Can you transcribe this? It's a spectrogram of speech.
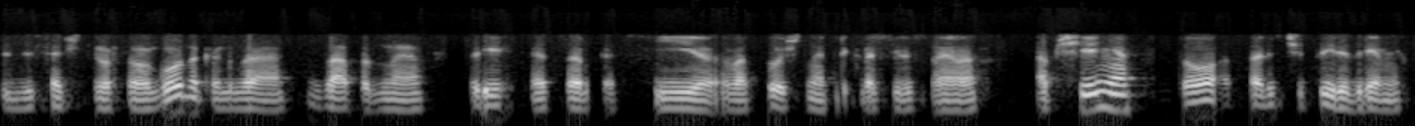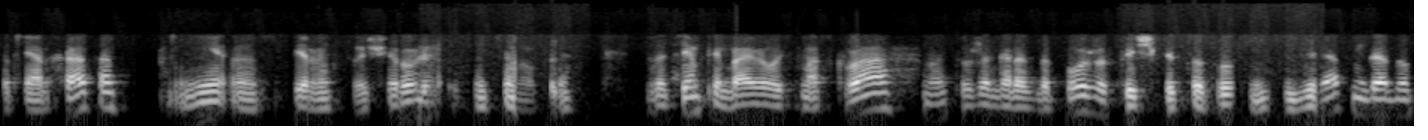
1954 года, когда западная Рейская церковь и восточная прекратили свое общение, то остались четыре древних патриархата и э, с первенствующей роли Константинополя. Затем прибавилась Москва, но это уже гораздо позже, в 1589 году.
